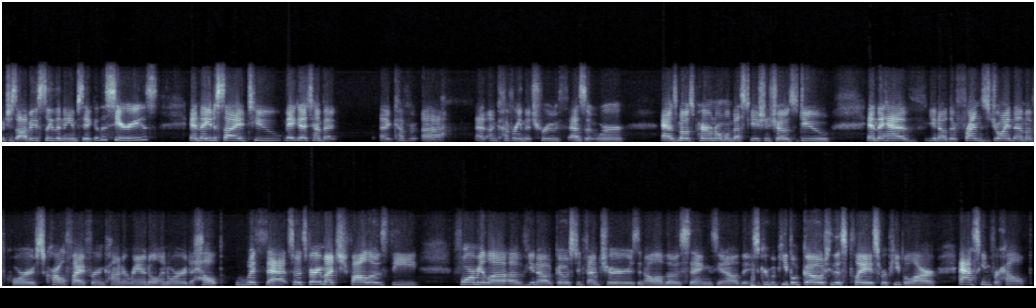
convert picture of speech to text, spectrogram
which is obviously the namesake of the series and they decide to make an attempt at, at, cover, uh, at uncovering the truth as it were as most paranormal investigation shows do and they have you know their friends join them of course karl pfeiffer and connor randall in order to help with that so it's very much follows the formula of you know ghost adventures and all of those things you know these group of people go to this place where people are asking for help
